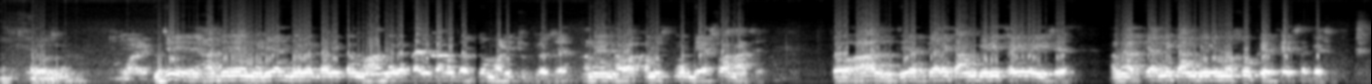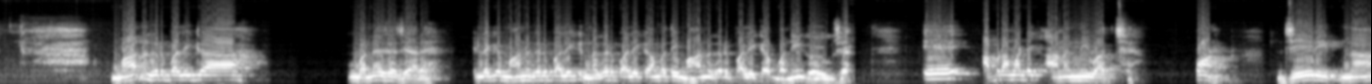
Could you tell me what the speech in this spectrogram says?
જી, આજે નડિયાદ નગરપાલિકા, મહાનગરપાલિકાનો દરજ્જો મળી ચૂક્યો છે અને નવા કમિશનર બેસવાના છે. તો હાલ જે અત્યારે કામગીરી થઈ રહી છે અને અત્યારની કામગીરીમાં શું ફેર થઈ શકે છે? મહાનગરપાલિકા બને છે જ્યારે. એટલે કે મહાનગરપાલિકા, નગરપાલિકામાંથી મહાનગરપાલિકા બની ગયું છે. એ આપણા માટે એક આનંદની વાત છે. પણ જે રીતના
